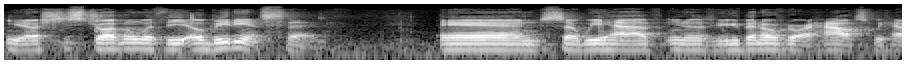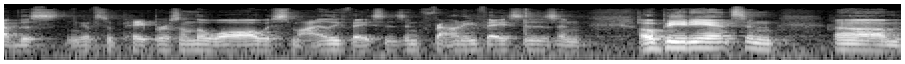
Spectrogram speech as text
you know, she's struggling with the obedience thing. And so we have, you know, if you've been over to our house, we have this, we have some papers on the wall with smiley faces and frowny faces and obedience and, um,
